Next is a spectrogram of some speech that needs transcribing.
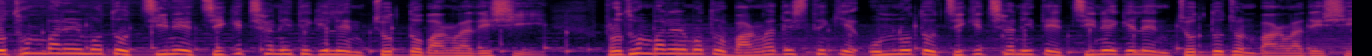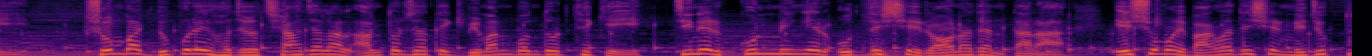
প্রথমবারের মতো চীনে চিকিৎসা নিতে গেলেন চোদ্দ বাংলাদেশি। প্রথমবারের মতো বাংলাদেশ থেকে উন্নত চিকিৎসা নিতে চীনে গেলেন চোদ্দ জন বাংলাদেশি। সোমবার দুপুরে হজরত শাহজালাল আন্তর্জাতিক বিমানবন্দর থেকে চীনের কুনমিংয়ের উদ্দেশ্যে রওনা দেন তারা। এ সময় বাংলাদেশের নিযুক্ত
